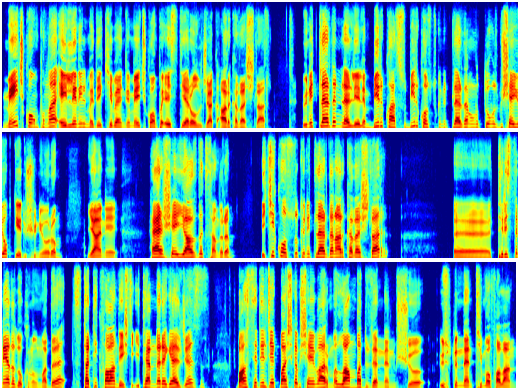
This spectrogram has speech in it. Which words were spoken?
Mage kompuna ellenilmedi ki bence Mage kompu STR olacak arkadaşlar. Ünitlerden ilerleyelim. Bir, kas, bir kostluk ünitlerden unuttuğumuz bir şey yok diye düşünüyorum. Yani her şeyi yazdık sanırım. İki kostluk ünitlerden arkadaşlar ee, Tristan'a da dokunulmadı. Statik falan değişti. İtemlere geleceğiz. Bahsedilecek başka bir şey var mı? Lamba düzenlenmiş şu üstünden Timo falan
